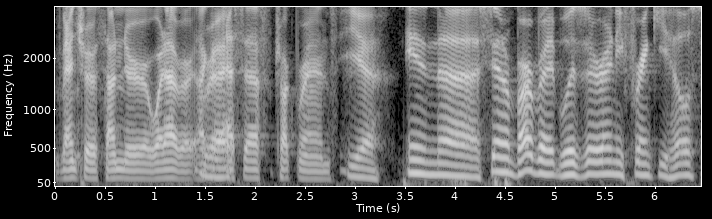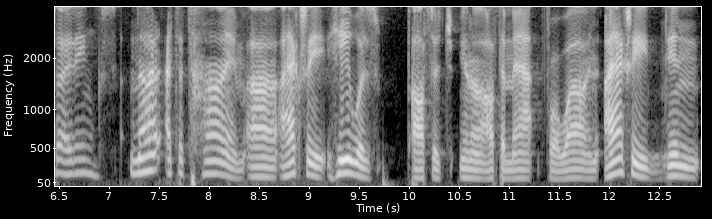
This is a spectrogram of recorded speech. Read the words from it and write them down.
Venture, Thunder, or whatever, like Right. SF truck brands. Yeah. In uh, Santa Barbara, was there any Frankie Hill sightings? Not at the time. Uh, I actually he was off the you know off the map for a while, and I actually didn't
